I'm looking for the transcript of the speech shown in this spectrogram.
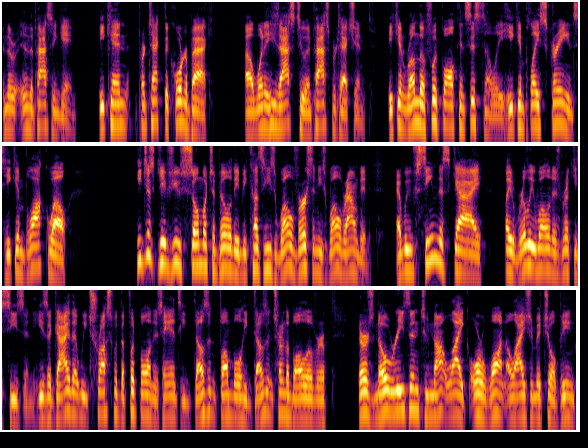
in the in the passing game. He can protect the quarterback uh, when he's asked to in pass protection. He can run the football consistently. He can play screens. He can block well. He just gives you so much ability because he's well versed and he's well rounded. And we've seen this guy play really well in his rookie season. He's a guy that we trust with the football in his hands. He doesn't fumble, he doesn't turn the ball over. There's no reason to not like or want Elijah Mitchell being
